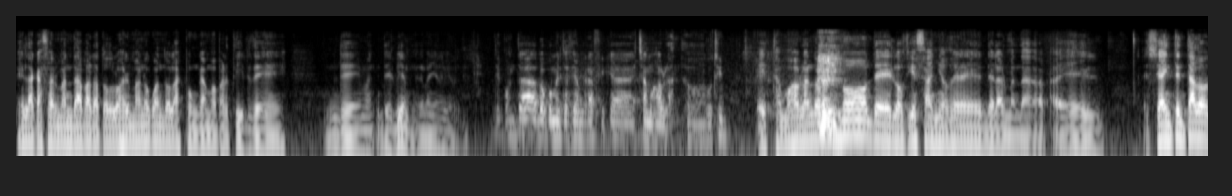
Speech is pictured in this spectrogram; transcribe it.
en la Casa Hermandad para todos los hermanos cuando la expongamos a partir de, del viernes, de mañana viernes. ¿De cuánta documentación gráfica estamos hablando, Agustín? Estamos hablando ahora mismo de los 10 años de, la hermandad. se ha intentado,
